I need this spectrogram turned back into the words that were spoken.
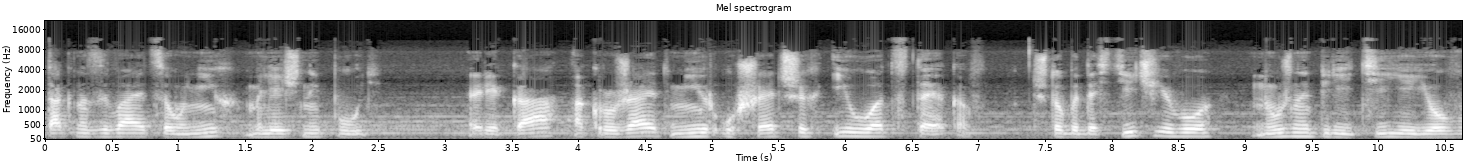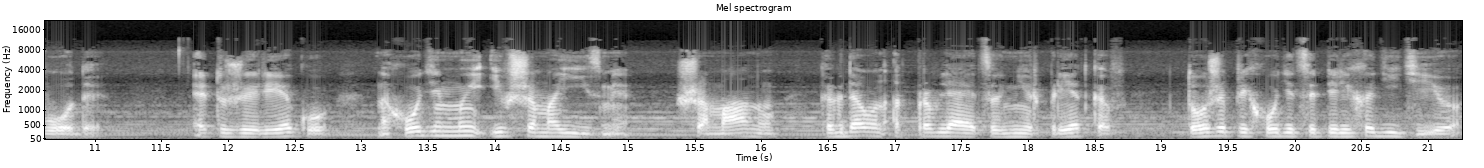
так называется у них Млечный Путь. Река окружает мир ушедших и у ацтеков. Чтобы достичь его, нужно перейти ее воды. Эту же реку находим мы и в шамаизме. Шаману – когда он отправляется в мир предков, тоже приходится переходить ее,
